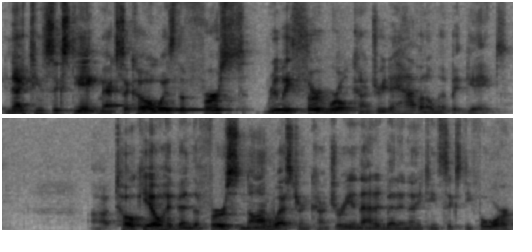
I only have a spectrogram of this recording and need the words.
In 1968, Mexico was the first, really third world country to have an Olympic Games. Uh, Tokyo had been the first non-Western country, and that had been in 1964.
